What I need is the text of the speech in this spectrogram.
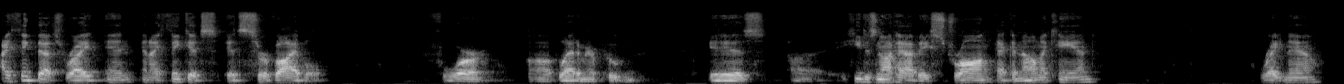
I think that's right, and and I think it's it's survival for uh, Vladimir Putin. It is uh, he does not have a strong economic hand right now.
